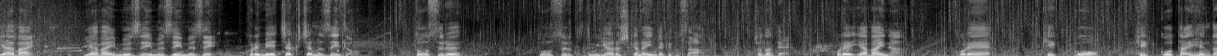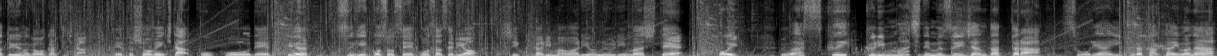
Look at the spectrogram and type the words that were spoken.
やばい。やばい。むずいむずいむずい。これめちゃくちゃむずいぞ。どうする？どうするって言ってもやるしかないんだけどさ。ちょっと待って。これやばいな。これ結構結構大変だというのが分かってきた。えっ、ー、と正面来た。ここでピュン。次こそ成功させるよ。しっかり周りを塗りまして。ほい。うわスクイックリマジでむずいじゃんだったら。そりゃいくら高いわな。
